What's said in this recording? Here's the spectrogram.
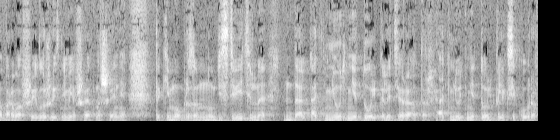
оборвавшей его жизнь, имевшей отношение. Таким образом, ну действительно, Даль отнюдь не только литератор, отнюдь не только лексикограф.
